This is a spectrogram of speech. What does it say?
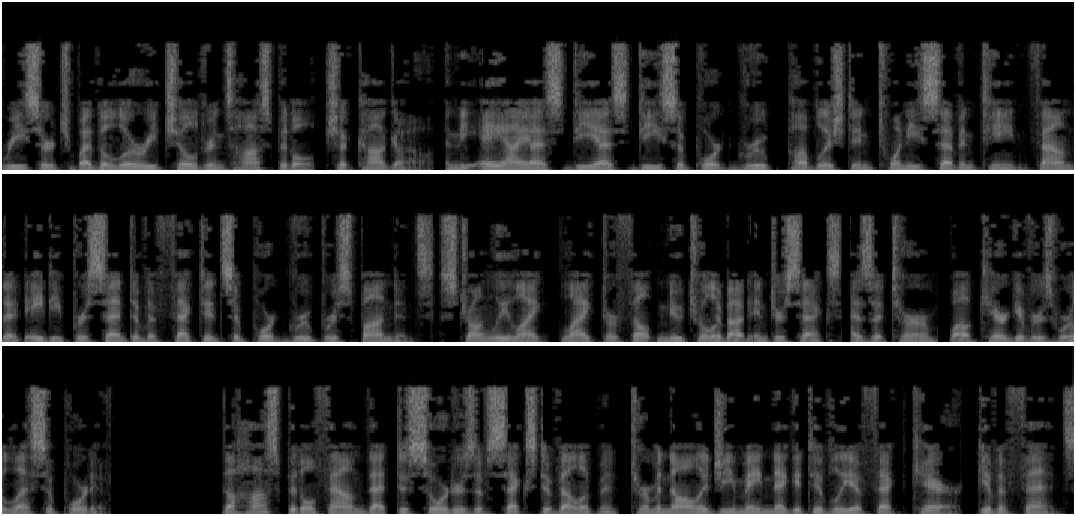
Research by the Lurie Children's Hospital, Chicago, and the AISDSD support group published in 2017 found that 80% of affected support group respondents strongly liked, liked or felt neutral about intersex as a term, while caregivers were less supportive. The hospital found that disorders of sex development terminology may negatively affect care, give offense,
